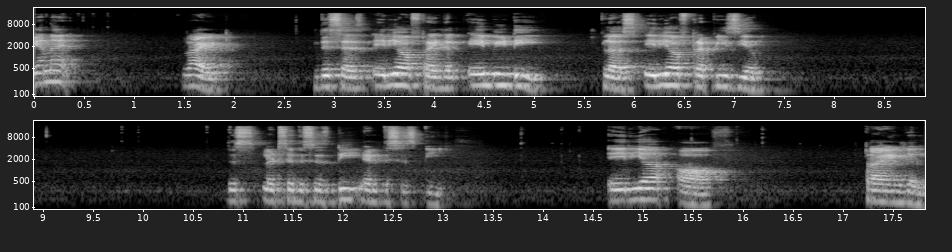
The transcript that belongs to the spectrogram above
can I write this as area of triangle ABD plus area of trapezium? This let's say this is D and this is E. Area of triangle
